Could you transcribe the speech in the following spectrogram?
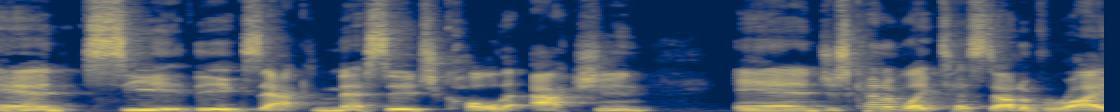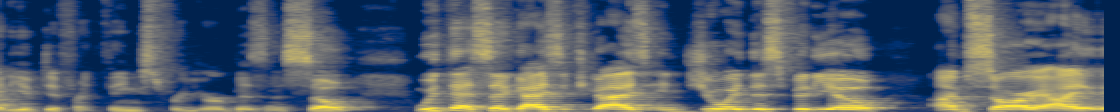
and see the exact message call to action and just kind of like test out a variety of different things for your business. So with that said guys if you guys enjoyed this video I'm sorry I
